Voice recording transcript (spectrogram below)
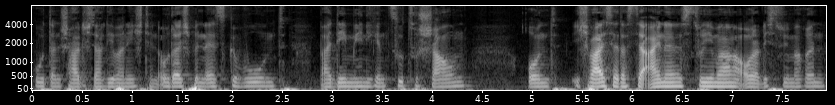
Gut, dann schaue ich da lieber nicht hin. Oder ich bin es gewohnt, bei demjenigen zuzuschauen. Und ich weiß ja, dass der eine Streamer oder die Streamerin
